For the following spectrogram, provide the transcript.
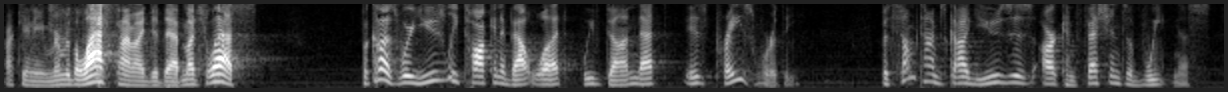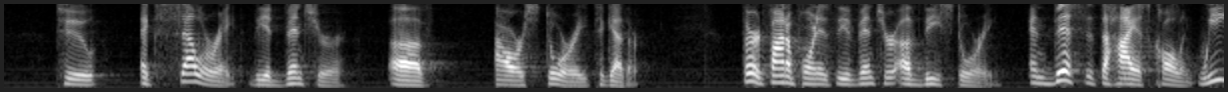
I can't even remember the last time I did that, much less. Because we're usually talking about what we've done that is praiseworthy. But sometimes God uses our confessions of weakness to accelerate the adventure of our story together. Third, final point is the adventure of the story. And this is the highest calling. We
